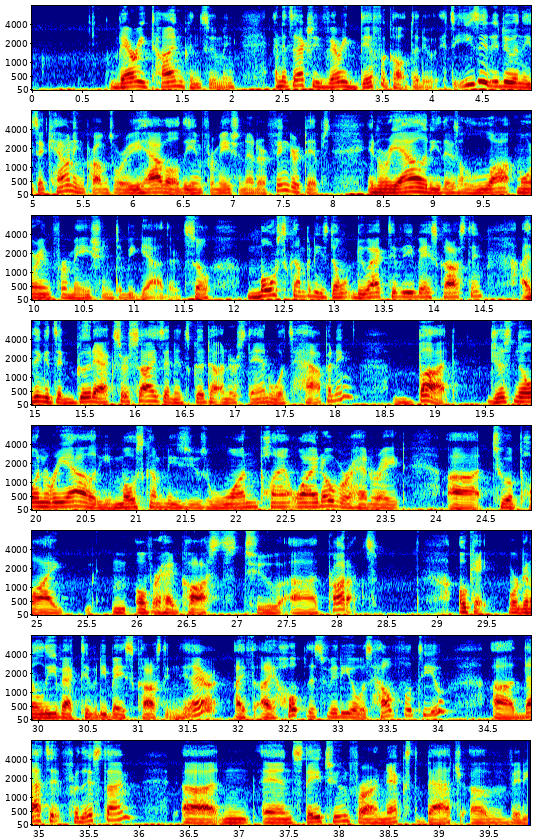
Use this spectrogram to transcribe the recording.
very time consuming and it's actually very difficult to do. It's easy to do in these accounting problems where we have all the information at our fingertips. In reality, there's a lot more information to be gathered. So most companies don't do activity based costing. I think it's a good exercise and it's good to understand what's happening, but just know in reality, most companies use one plant wide overhead rate uh, to apply overhead costs to uh, products. Okay, we're going to leave activity-based costing there. I, I, hope this video was helpful to you. Uh, that's it for this time. Uh, and stay tuned for our next batch of videos.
